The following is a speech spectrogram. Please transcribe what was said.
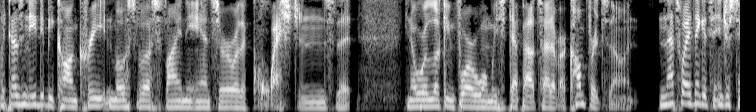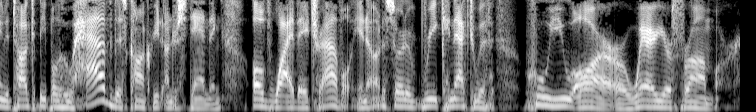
It doesn't need to be concrete, and most of us find the answer or the questions that you know we're looking for when we step outside of our comfort zone. And that's why I think it's interesting to talk to people who have this concrete understanding of why they travel, you know, to sort of reconnect with who you are or where you're from or,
